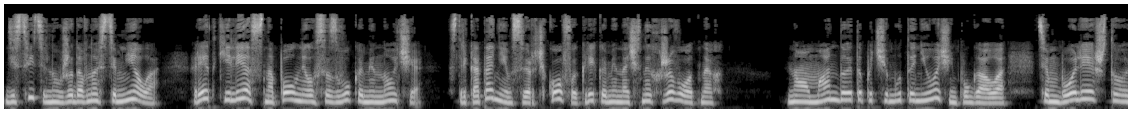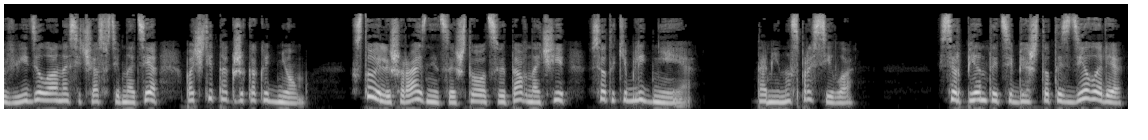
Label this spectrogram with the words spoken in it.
Действительно, уже давно стемнело. Редкий лес наполнился звуками ночи, стрекотанием сверчков и криками ночных животных. Но Аманду это почему-то не очень пугало, тем более, что видела она сейчас в темноте почти так же, как и днем — с той лишь разницей, что цвета в ночи все-таки бледнее. Тамина спросила. «Серпенты тебе что-то сделали?»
